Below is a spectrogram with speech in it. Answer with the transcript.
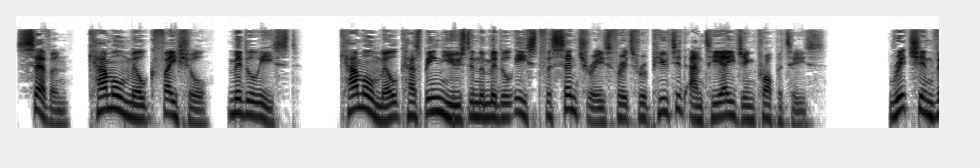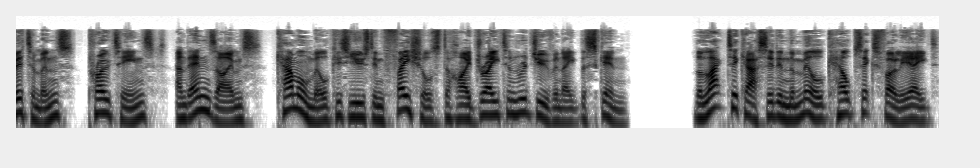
7. Camel milk facial, Middle East. Camel milk has been used in the Middle East for centuries for its reputed anti-aging properties. Rich in vitamins, proteins, and enzymes, camel milk is used in facials to hydrate and rejuvenate the skin. The lactic acid in the milk helps exfoliate,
